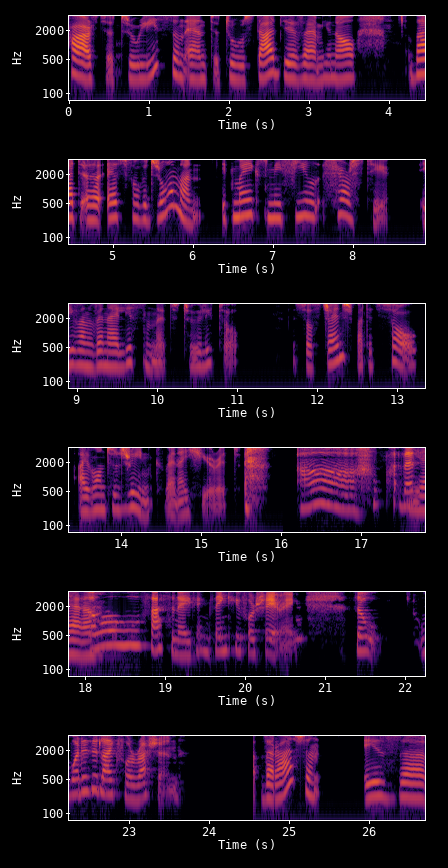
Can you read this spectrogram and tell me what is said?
hard to, listen and to, to study them you know. But uh, as for the german it makes me feel thirsty even when i listen it to a little. It's so strange but it's so. I want to drink when i hear it. Oh, that's yeah. so fascinating. Thank you for sharing. So, what is it like for Russian? the russian is uh,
